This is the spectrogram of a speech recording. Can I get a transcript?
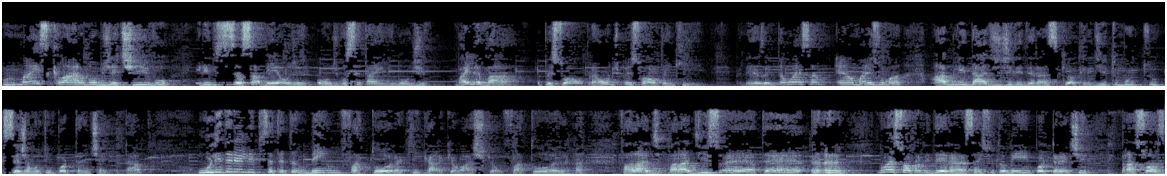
mais clara do objetivo, ele precisa saber onde, onde você está indo, onde vai levar o pessoal, para onde o pessoal tem que ir. Beleza? Então essa é mais uma habilidade de liderança que eu acredito muito que seja muito importante aí, tá? O líder ele precisa ter também um fator aqui, cara, que eu acho que é um fator. falar, de, falar disso é até. não é só para liderança, isso também é importante para suas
